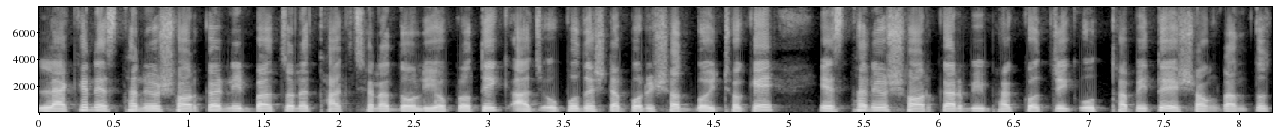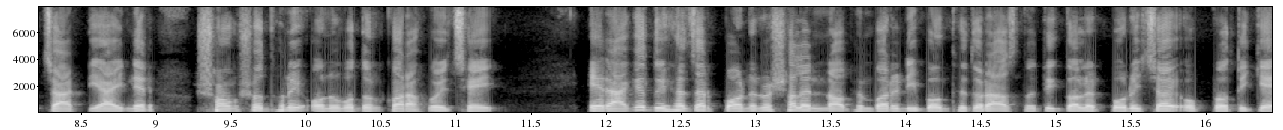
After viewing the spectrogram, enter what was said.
লেখেন, স্থানীয় সরকার নির্বাচনে থাকছে না দলীয় প্রতীক। আজ উপদেষ্টা পরিষদ বৈঠকে স্থানীয় সরকার বিভাগ কর্তৃক উত্থাপিত এ সংক্রান্ত চারটি আইনের সংশোধনী অনুমোদন করা হয়েছে। এর আগে দুই হাজার পনেরো সালের নভেম্বরে নিবন্ধিত রাজনৈতিক দলের পরিচয় ও প্রতীকে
